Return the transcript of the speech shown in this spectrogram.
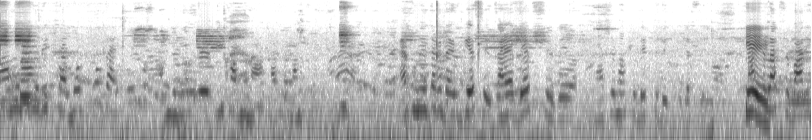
আমি খাব না এখন এই জায়গাটায় গেছে যারা দেখছে যে হাঁসের মাংস দেখতে দেখতে গেছে। কে? লাগছে বাড়ি।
